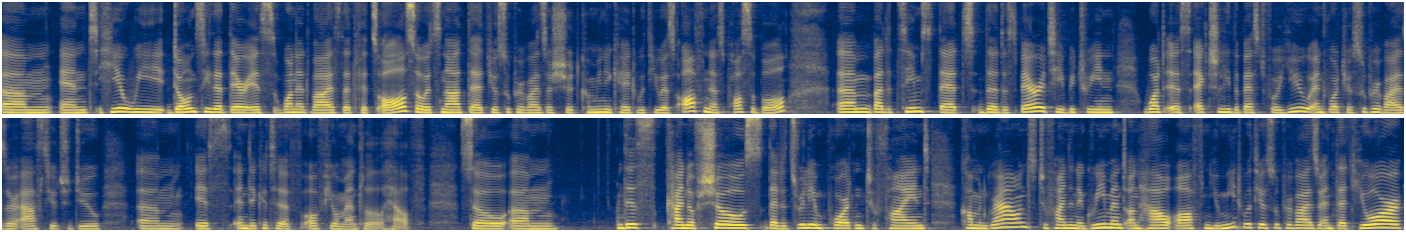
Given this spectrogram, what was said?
Um, and here we don't see that there is one advice that fits all. So it's not that your supervisor should communicate with you as often as possible, um, but it seems that the disparity between what is actually the best for you and what your supervisor asks you to do um, is indicative of your mental health. So this kind of shows that it's really important to find common ground, to find an agreement on how often you meet with your supervisor and that your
